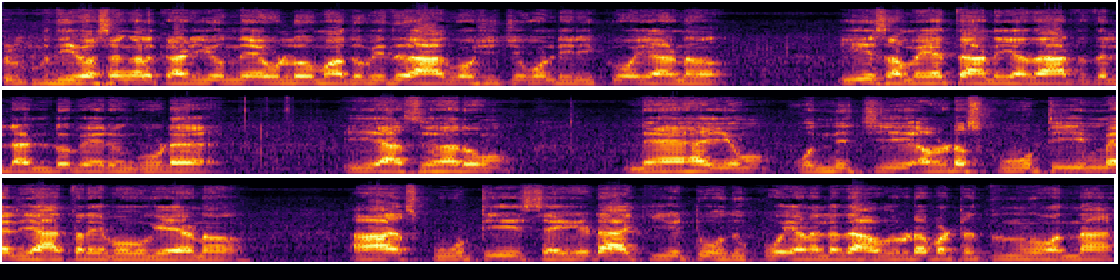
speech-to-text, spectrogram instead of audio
ദിവസങ്ങൾ കഴിയുന്നേ ഉള്ളൂ. മധുവിത് ആഘോഷിച്ചു കൊണ്ടിരിക്കുകയാണ് ഈ സമയത്താണ് യഥാർത്ഥത്തിൽ രണ്ടുപേരും കൂടെ ഈ അസ്ഹറും നേഹയും ഒന്നിച്ച് അവരുടെ സ്കൂട്ടിയിന്മേൽ യാത്ര പോവുകയാണ്. ആ സ്കൂട്ടി സൈഡാക്കിയിട്ട് ഒതുക്കുകയാണ് അല്ലാതെ അവരുടെ പക്ഷത്തു നിന്ന് വന്ന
